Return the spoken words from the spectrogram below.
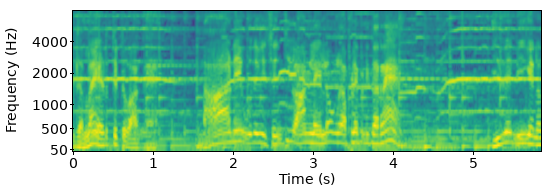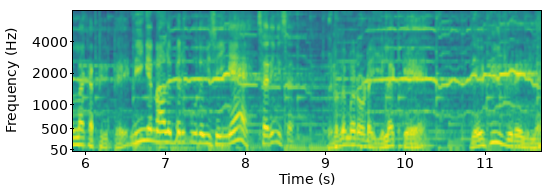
இதெல்லாம் எடுத்துட்டு வாங்க. நானே உதவி செஞ்சு ஆன்லைனில் உங்களுக்கு அப்ளை பண்ணி தரேன் இதை நீங்கள் நல்லா கற்றுக்கிட்டு நீங்கள் நாலு பேருக்கு உதவி செய்யுங்க. சரிங்க சார். பிரதமரோட இலக்கு வெகு விரைவில்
